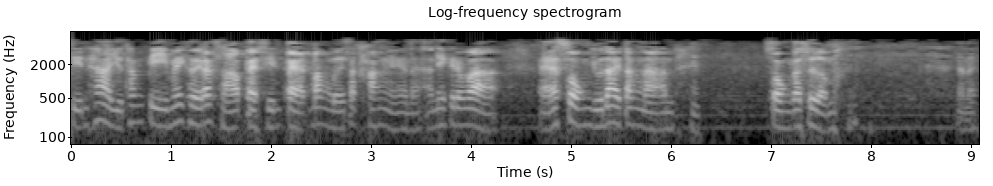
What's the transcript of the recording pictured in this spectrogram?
ศีลห้าอยู่ทั้งปี ไม่เคยรักษาแปดศีลแปดบ้างเลยสักครั้งอย่างเงี้นะอันนี้เรียกว่าแอบทรงอยู่ได้ตั้งนาน ทรงกระเสื่อมนะ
